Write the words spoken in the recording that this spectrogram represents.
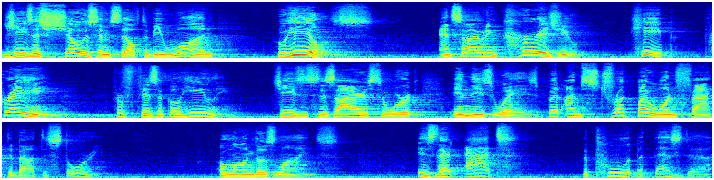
Jesus shows himself to be one who heals. And so I would encourage you keep praying for physical healing. Jesus desires to work in these ways. But I'm struck by one fact about the story along those lines is that at the pool at Bethesda,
